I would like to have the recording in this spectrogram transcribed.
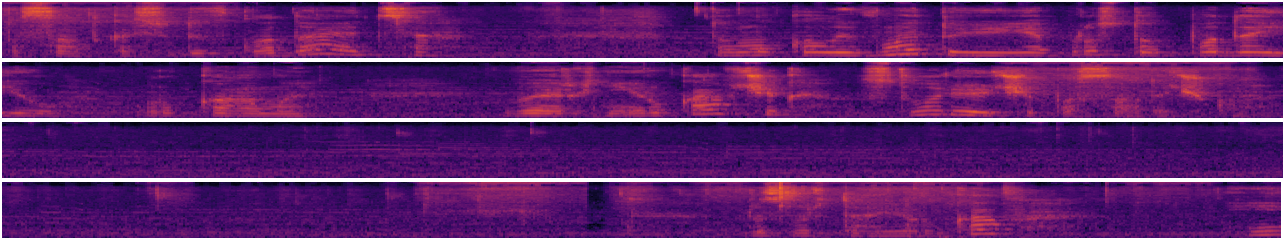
посадка сюди вкладається. Тому, коли вмитую, я просто подаю руками верхній рукавчик, створюючи посадочку. Розвертаю рукав і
